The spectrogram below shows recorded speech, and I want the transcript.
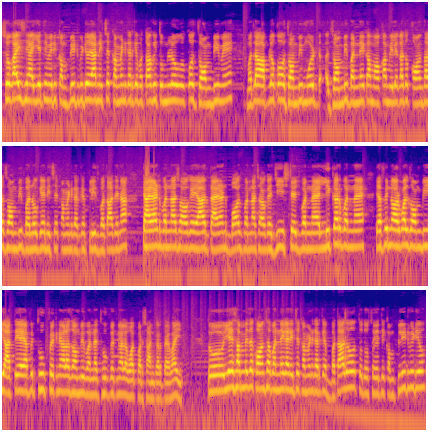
सो गाइज़ यहाँ ये थी मेरी कंप्लीट वीडियो यार नीचे कमेंट करके बताओ कि तुम लोगों को जॉम्बी में मतलब आप लोग को जॉम्बी मोड जॉम्बी बनने का मौका मिलेगा तो कौन सा जॉम्बी बनोगे? नीचे कमेंट करके प्लीज़ बता देना। टायरेंट बनना चाहोगे यार टायरेंट बॉस बनना चाहोगे जी स्टेज बनना है लिकर बनना है या फिर नॉर्मल जॉम्बी आते हैं या फिर थूक फेंकने वाला जॉम्बी बनना है। थूक फेंकने वाला बहुत परेशान करता है भाई। तो ये सब में से कौन सा बनने का नीचे कमेंट करके बता दो। तो दोस्तों ये थी कंप्लीट वीडियो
